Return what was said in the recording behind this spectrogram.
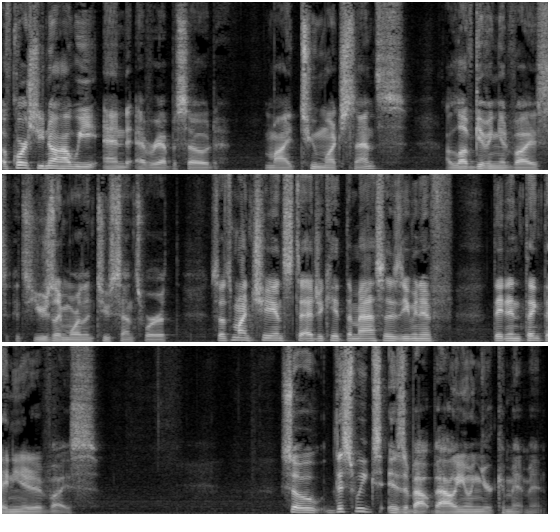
Of course, you know how we end every episode my too much sense. I love giving advice. It's usually more than two cents worth. So it's my chance to educate the masses, even if they didn't think they needed advice. So this week's is about valuing your commitment.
